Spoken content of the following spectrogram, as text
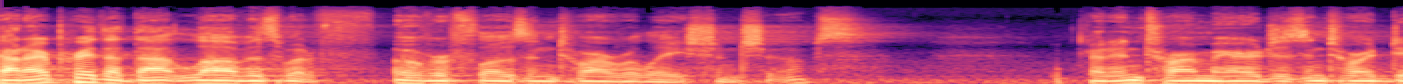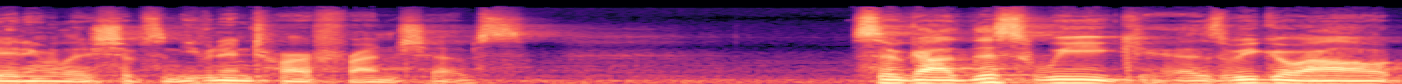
God, I pray that that love is what f- overflows into our relationships. God, into our marriages, into our dating relationships, and even into our friendships. So, God, this week, as we go out,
